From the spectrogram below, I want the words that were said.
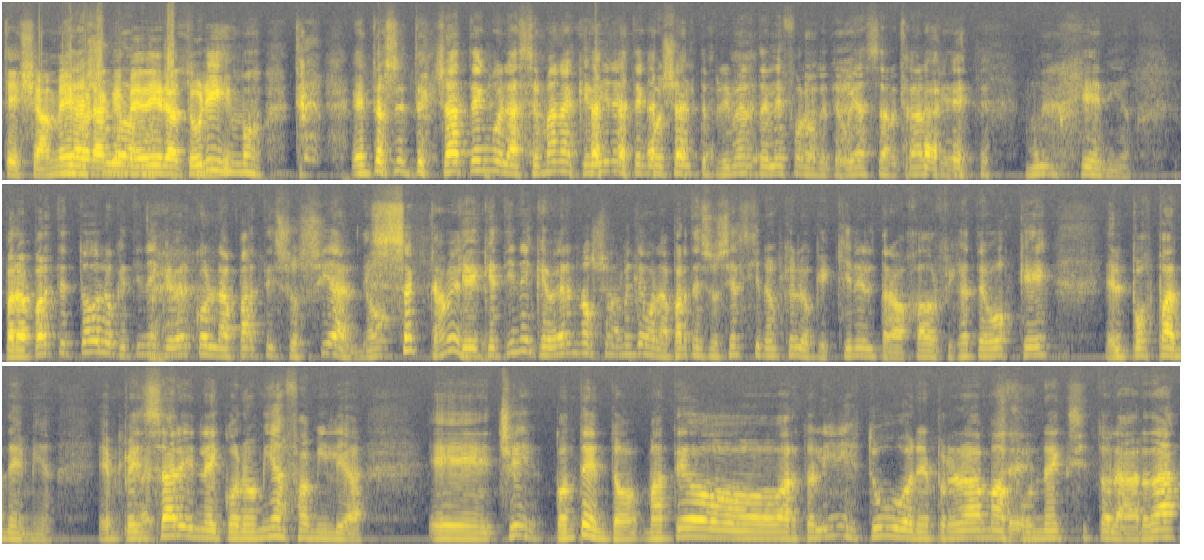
Te llamé Te para que me diera turismo. Entonces te, Ya tengo la semana que viene, tengo ya el primer teléfono que te voy a acercar, que es un genio. Pero aparte todo lo que tiene que ver con la parte social, ¿no? Exactamente. Que, que tiene que ver no solamente con la parte social, sino que lo que quiere el trabajador. Fíjate vos que el post pandemia, en pensar en la economía familiar. Eh, che, contento. Mateo Bartolini estuvo en el programa, Sí. fue un éxito, la verdad.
